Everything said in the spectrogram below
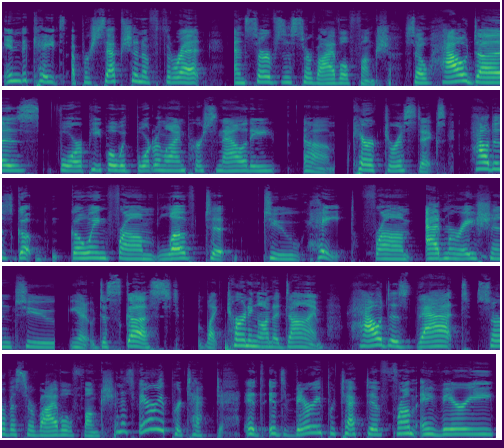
indicates a perception of threat and serves a survival function. So, how does, for people with borderline personality um, characteristics, how does go, going from love to, to hate, from admiration to you know disgust like turning on a dime. How does that serve a survival function? It's very protective. It, it's very protective from a very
